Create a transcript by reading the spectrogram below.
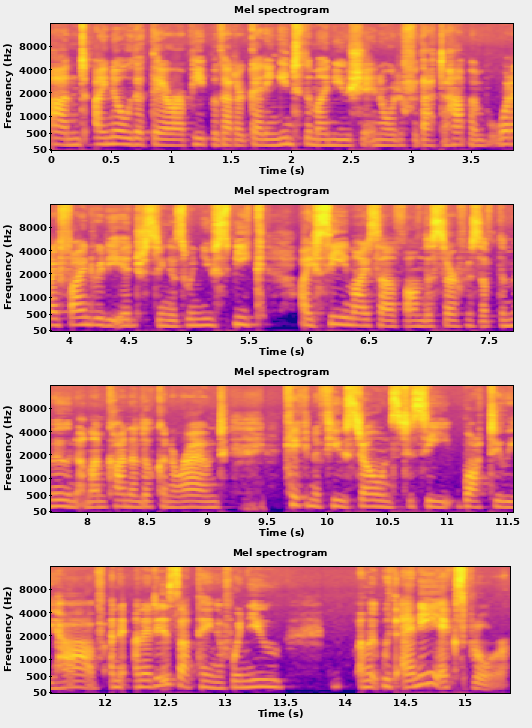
And I know that there are people that are getting into the minutiae in order for that to happen. But what I find really interesting is when you speak, I see myself on the surface of the moon and I'm kind of looking around, kicking a few stones to see what do we have. And, and it is that thing of when you, I mean, with any explorer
